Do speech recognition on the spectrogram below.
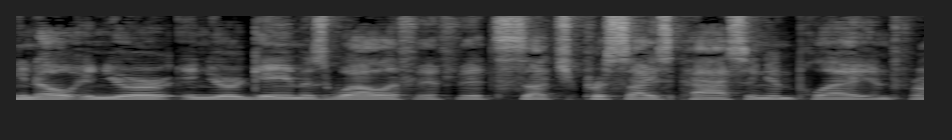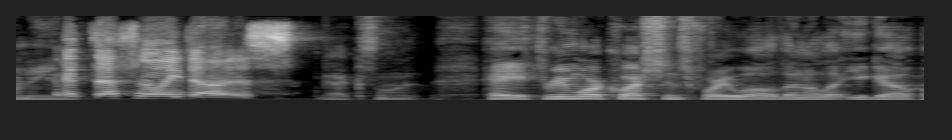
you know, in your in your game as well if if it's such precise passing and play in front of you. It definitely does. Excellent. Hey, three more questions for you, Will, then I'll let you go.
